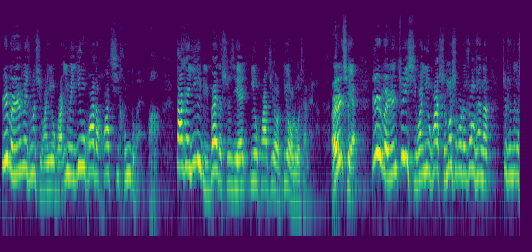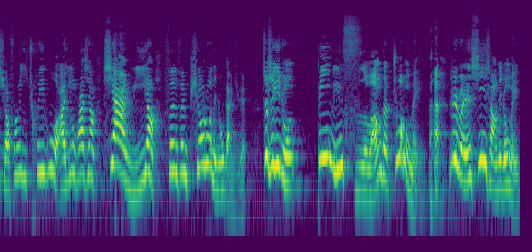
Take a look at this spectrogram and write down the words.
日本人为什么喜欢樱花？因为樱花的花期很短啊。大概一个礼拜的时间，樱花就要掉落下来了。而且日本人最喜欢樱花什么时候的状态呢？就是那个小风一吹过啊，樱花像下雨一样纷纷飘落那种感觉。这是一种濒临死亡的壮美，日本人欣赏这种美。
